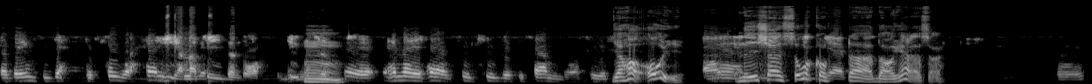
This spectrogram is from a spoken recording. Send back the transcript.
Så det är inte jättefå heller. Hela tiden då, dygnet Mm. Eh, nej, heltid 10 till 5 då. 10 till Jaha, oj! Ja, Ni kör så korta dagar alltså? Mm.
